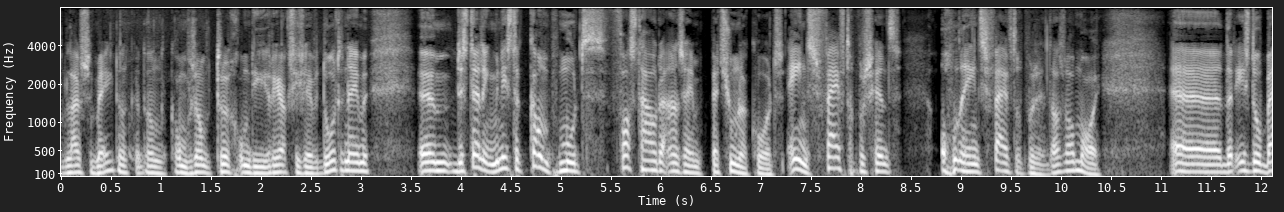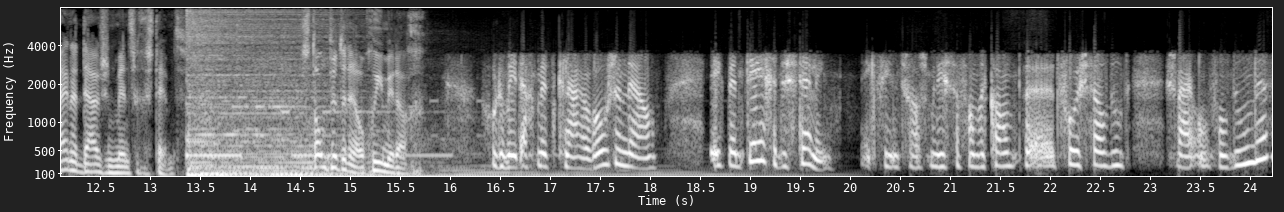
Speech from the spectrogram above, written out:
luister mee. Dan, dan, komen we zo terug om die reacties even door te nemen. Um, de stelling, minister Kamp moet vasthouden aan zijn pensioenakkoord. Eens 50 procent oneens 50% Dat is wel mooi. Uh, er is door bijna duizend mensen gestemd. Stand.nl, goedemiddag. Goedemiddag met Clara Roosendaal. Ik ben tegen de stelling. Ik vind zoals minister Van der Kamp uh, het voorstel doet zwaar onvoldoende.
